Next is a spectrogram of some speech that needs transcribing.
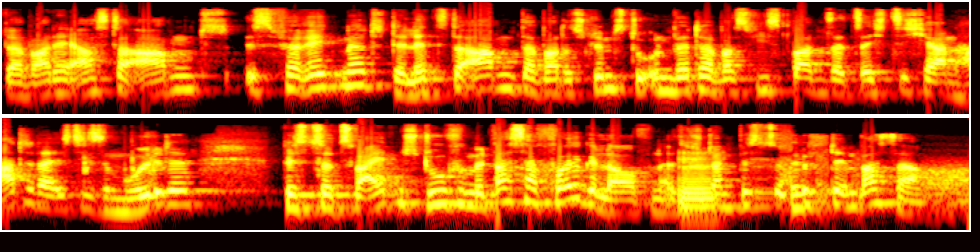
Da war der erste Abend ist verregnet, der letzte Abend, da war das schlimmste Unwetter, was Wiesbaden seit 60 Jahren hatte. Da ist diese Mulde bis zur zweiten Stufe mit Wasser vollgelaufen. Also ich mhm. stand bis zur Hüfte im Wasser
